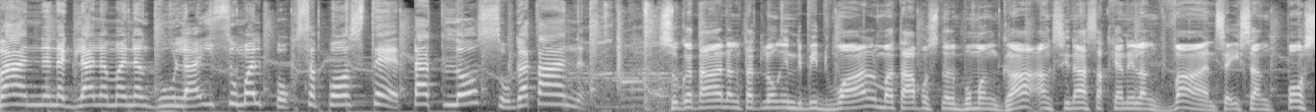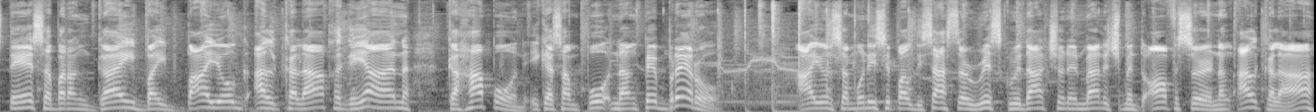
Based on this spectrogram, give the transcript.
Van na naglalaman ng gulay sumalpok sa poste, tatlo sugatan. Sugatan ang tatlong individual matapos na bumangga ang sinasakyan nilang van sa isang poste sa barangay Baybayog, Alcala, Cagayan kahapon ikasampu ng Pebrero. Ayon sa Municipal Disaster Risk Reduction and Management Officer ng Alcala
